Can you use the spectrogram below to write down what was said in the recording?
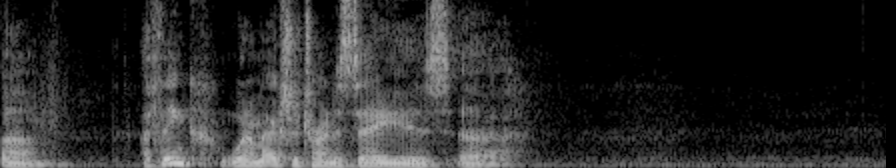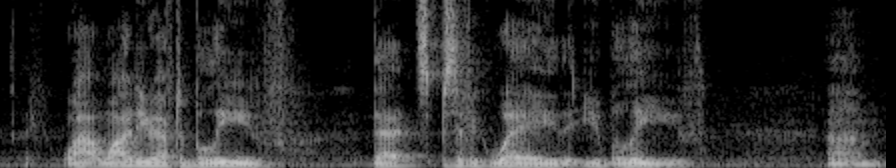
Um, I think what I'm actually trying to say is uh, why, why do you have to believe that specific way that you believe? Um,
